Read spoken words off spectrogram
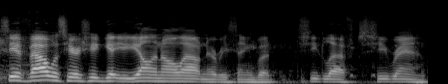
See, if Val was here, she'd get you yelling all out and everything, but she left. She ran.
